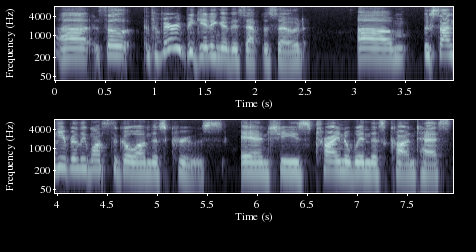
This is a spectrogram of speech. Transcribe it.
Uh, so at the very beginning of this episode, um, Usagi really wants to go on this cruise, and she's trying to win this contest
